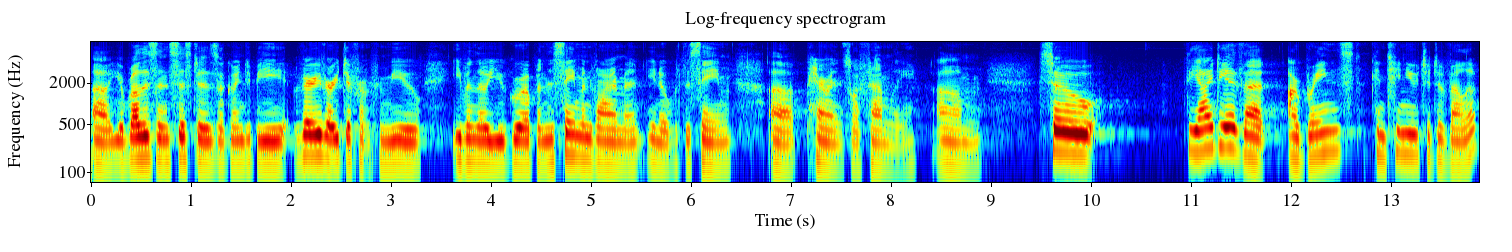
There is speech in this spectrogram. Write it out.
Uh, your brothers and sisters are going to be very, very different from you, even though you grew up in the same environment, you know, with the same uh, parents or family. Um, so the idea that our brains continue to develop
